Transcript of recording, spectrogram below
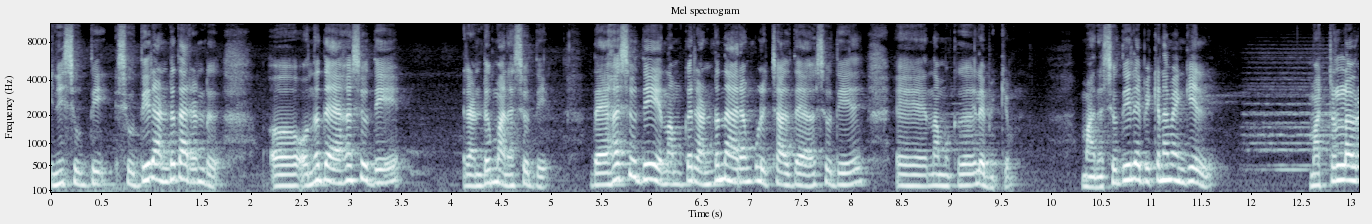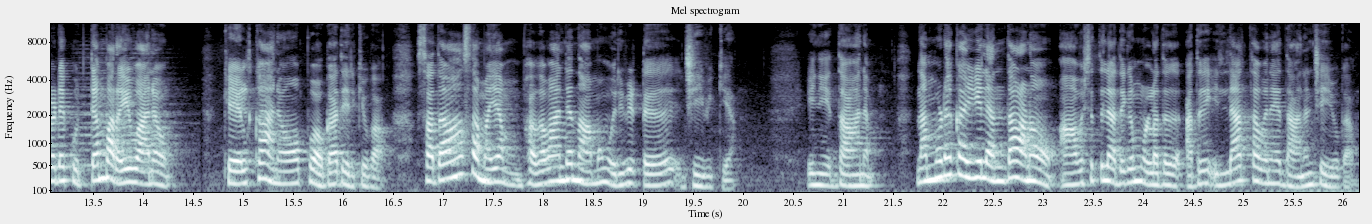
ഇനി ശുദ്ധി ശുദ്ധി രണ്ട് തരണ്ട്. ഒന്ന് ദേഹശുദ്ധി രണ്ട് മനഃശുദ്ധി. ദേഹശുദ്ധി നമുക്ക് രണ്ട് നേരം കുളിച്ചാൽ ദേഹശുദ്ധി നമുക്ക് ലഭിക്കും. മനഃശുദ്ധി ലഭിക്കണമെങ്കിൽ മറ്റുള്ളവരുടെ കുറ്റം പറയുവാനോ കേൾക്കാനോ പോകാതിരിക്കുക. സദാസമയം ഭഗവാന്റെ നാമം ഉരുവിട്ട് ജീവിക്കുക. ഇനി ദാനം. നമ്മുടെ കയ്യിൽ എന്താണോ ആവശ്യത്തിലധികം ഉള്ളത് അത് ഇല്ലാത്തവനെ ദാനം ചെയ്യുക.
